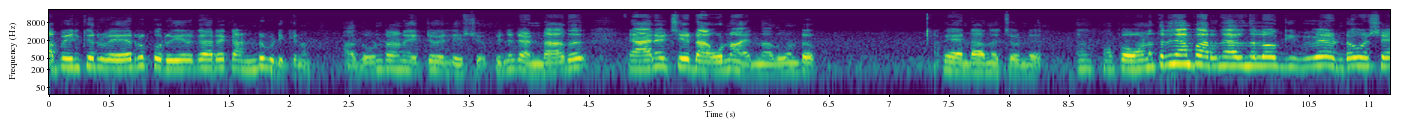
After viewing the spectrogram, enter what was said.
അപ്പോൾ എനിക്കൊരു വേറൊരു കൊറിയർകാരെ കണ്ടുപിടിക്കണം. അതുകൊണ്ടാണ് ഏറ്റവും വലിയ ഇഷ്യൂ പിന്നെ രണ്ടാമത് ഞാൻ വെച്ച് ഡൗൺ ആയിരുന്നു. അതുകൊണ്ട് വേണ്ടാന്ന് വെച്ചോണ്ട്. അപ്പോൾ ഓണത്തിന് ഞാൻ പറഞ്ഞായിരുന്നല്ലോ ഗിവ് വേ ഉണ്ട്. പക്ഷേ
